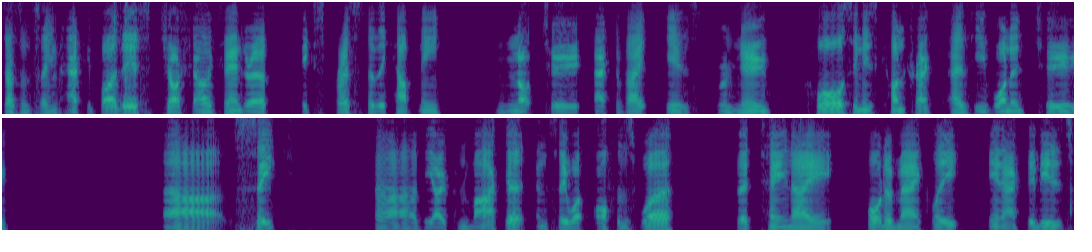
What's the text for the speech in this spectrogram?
doesn't seem happy by this. Josh Alexander expressed to the company not to activate his renew clause in his contract as he wanted to uh, seek uh, the open market and see what offers were, but TNA automatically enacted his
